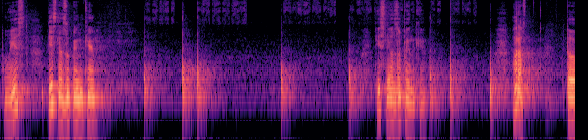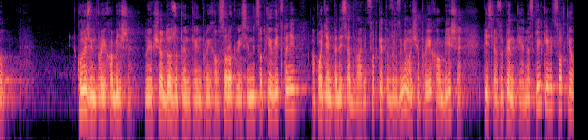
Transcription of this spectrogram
Поїзд після зупинки. Після зупинки. Гаразд. То коли ж він проїхав більше? Ну, якщо до зупинки він проїхав 48% відстані, а потім 52%, то зрозуміло, що проїхав більше після зупинки. На скільки відсотків?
